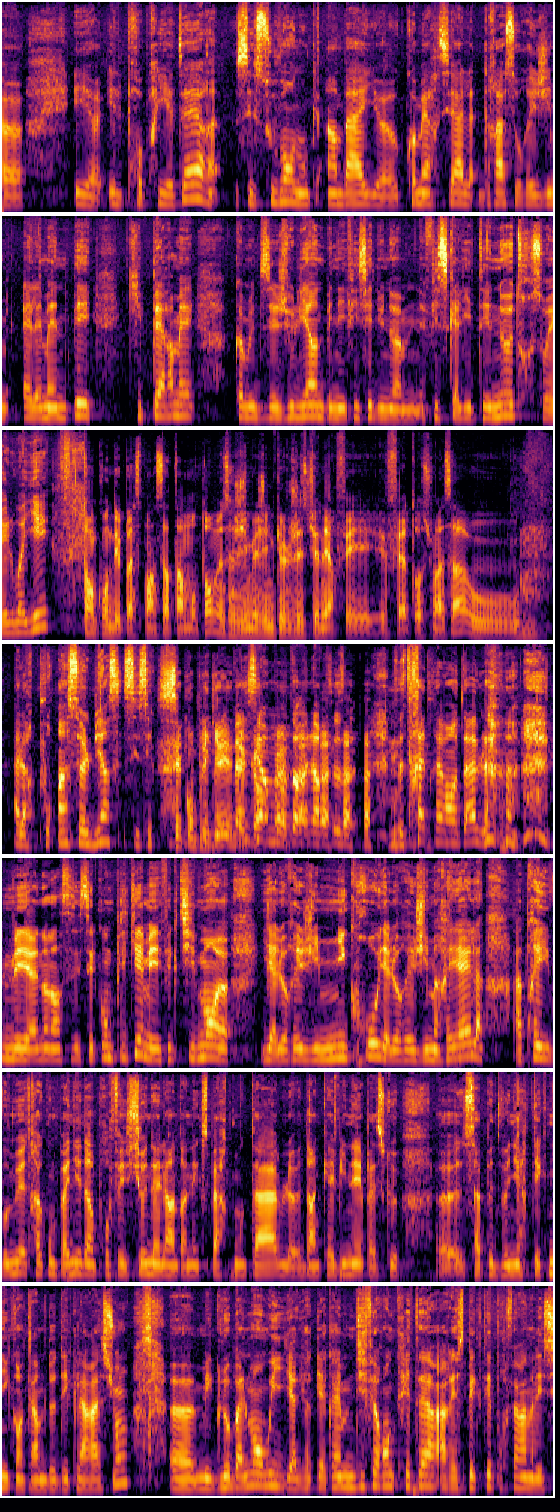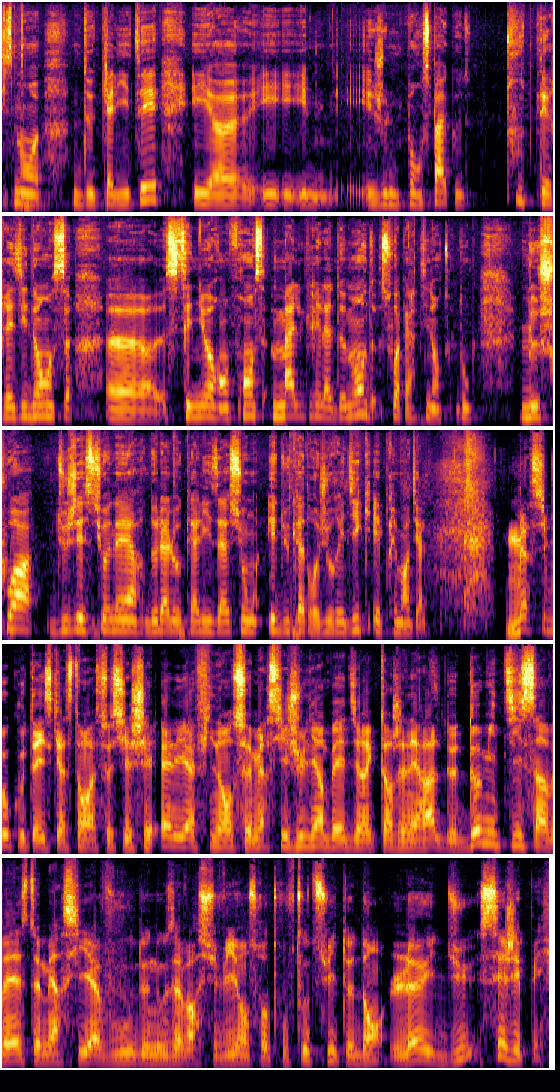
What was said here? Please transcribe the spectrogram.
et, le propriétaire. C'est souvent donc un bail commercial grâce au régime LMNP qui permet, comme le disait Julien, de bénéficier d'une fiscalité neutre sur les loyers. Tant qu'on ne dépasse pas un certain montant, mais ça j'imagine que le gestionnaire fait, fait attention à ça ou... Alors pour un seul bien, c'est compliqué. C'est très très rentable, mais euh, non, non, c'est compliqué, mais effectivement, euh, il y a le régime micro, il y a le régime réel. Après, il vaut mieux être accompagné d'un professionnel, hein, d'un expert comptable, d'un cabinet, parce que euh, ça peut devenir technique en termes de déclaration. mais globalement, oui, il y, a, quand même différents critères à respecter pour faire un investissement de qualité, et, et je ne pense pas que toutes les résidences euh, seniors en France, malgré la demande, soient pertinentes. Donc le choix du gestionnaire, de la localisation et du cadre juridique est primordial. Merci beaucoup Thaïs Castan, associé chez LEA Finance. Merci Julien Bay, directeur général de Domitis Invest. Merci à vous de nous avoir suivis. On se retrouve tout de suite dans l'œil du CGP.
